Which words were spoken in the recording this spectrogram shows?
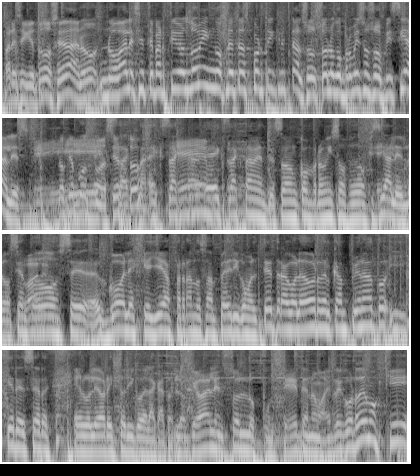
Parece que todo se da, ¿no? No vale si este partido el domingo frente a Sporting Cristal. Son solo compromisos oficiales. lo que puntúa, ¿cierto? Exacta- exacta- exactamente, son compromisos oficiales. Los 112 goles que lleva Fernando Sampedri como el tetra goleador del campeonato y quiere ser el goleador histórico de la Católica. Lo que valen son los puntetes nomás. Y recordemos que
